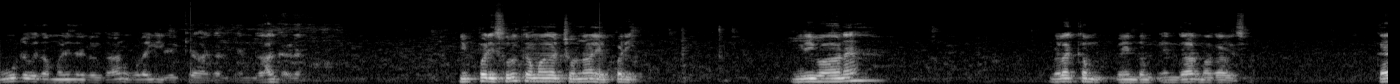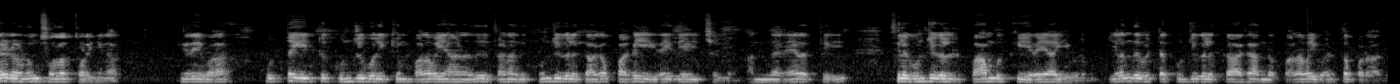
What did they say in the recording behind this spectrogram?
மூன்று வித மனிதர்கள்தான் உலகில் இருக்கிறார்கள் என்றார் கருடன். இப்படி சுருக்கமாகச் சொன்னால் எப்படி? விரிவான விளக்கம் வேண்டும் என்றார் மகாவிஷ்ணு. கருடனும் சொல்லத் தொடங்கினார். இறைவா, முட்டையிட்டு குஞ்சு பொரிக்கும் பறவையானது தனது குஞ்சுகளுக்காக பகல் இரை தேடிச் செல்லும். அந்த நேரத்தில் சில குஞ்சுகள் பாம்புக்கு இரையாகிவிடும். இழந்துவிட்ட குஞ்சுகளுக்காக அந்த பறவை வருத்தப்படாது.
